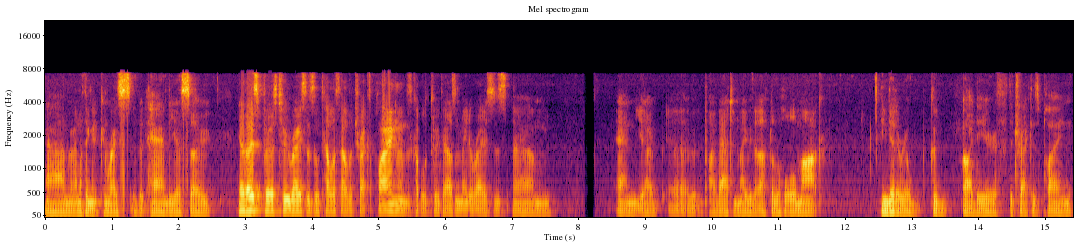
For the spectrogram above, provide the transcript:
Um, and I think it can race a bit handier. So, yeah, those first two races will tell us how the track's playing. And there's a couple of 2,000 metre races. Um, and, you know, uh, by that and maybe after the hallmark, you can get a real good idea if the track is playing,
